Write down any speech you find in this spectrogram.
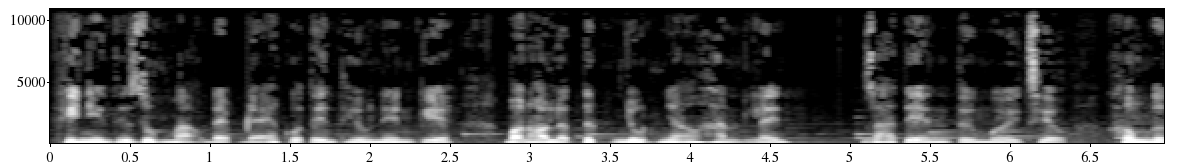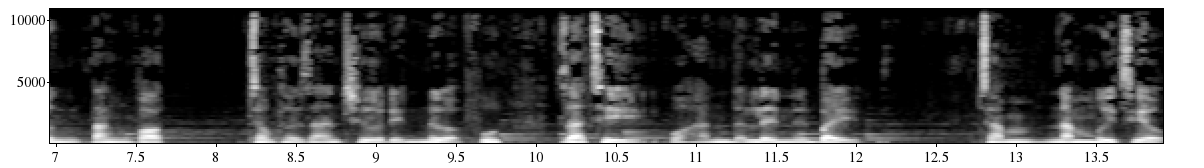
khi nhìn thấy dung mạo đẹp đẽ của tên thiếu niên kia, bọn họ lập tức nhốn nháo hẳn lên. Giá tiền từ 10 triệu không ngừng tăng vọt. Trong thời gian chưa đến nửa phút, giá trị của hắn đã lên đến 750 triệu.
